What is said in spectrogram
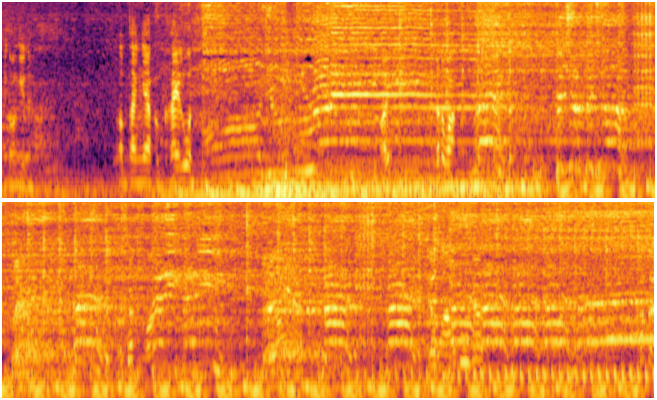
này các bác nhìn này. Âm thanh nghe cực hay luôn. Đấy rất không ạ chất quá điều hòa ô nhá này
